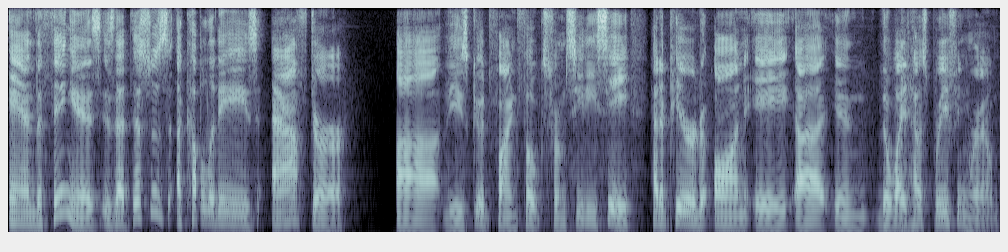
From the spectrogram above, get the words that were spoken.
And the thing is, is that this was a couple of days after uh, these good fine folks from CDC had appeared on a uh, in the White House briefing room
